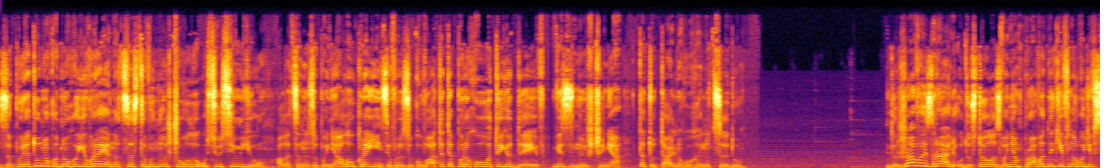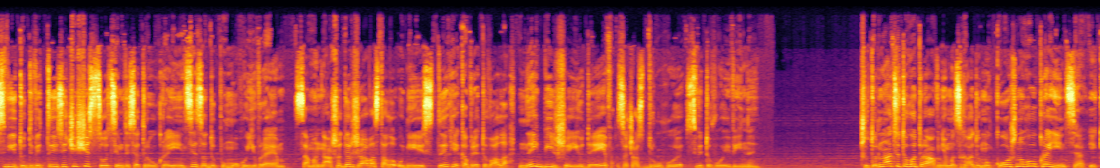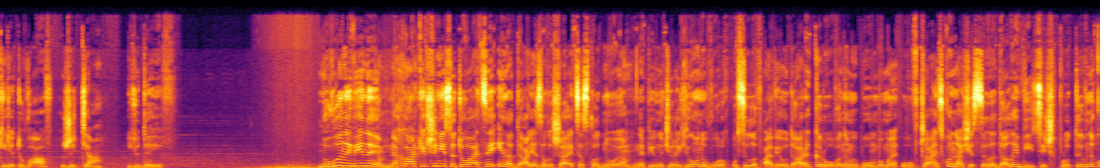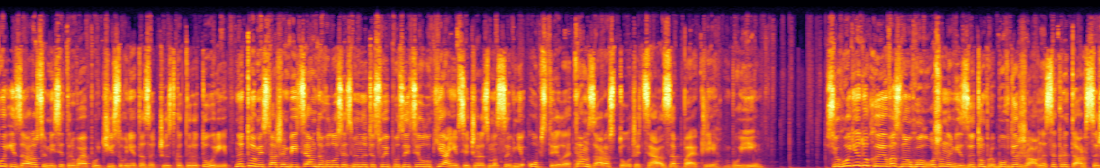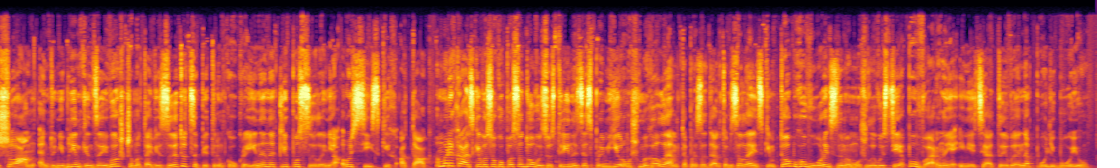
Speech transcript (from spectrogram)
За порятунок одного єврея нацисти винищували усю сім'ю, але це не зупиняло українців ризикувати та переховувати юдеїв від знищення та тотального геноциду. Держава Ізраїль удостоїла званням праведників народів світу 2673 українці за допомогу євреям. Саме наша держава стала однією з тих, яка врятувала найбільше юдеїв за час Другої світової війни. 14 травня ми згадуємо кожного українця, який рятував життя юдеїв. Новини війни на Харківщині ситуація і надалі залишається складною. На півночі регіону ворог посилив авіаудари керованими бомбами. У Вчанську наші сили дали відсіч противнику, і зараз у місті триває прочісування та зачистка території. Натомість нашим бійцям довелося змінити свої позиції у Лук'янівці через масивні обстріли. Там зараз точаться запеклі бої. Сьогодні до Києва з неоголошеним візитом прибув державний секретар США. Ентоні Блінкен заявив, що мета візиту це підтримка України на тлі посилення російських атак. Американський високопосадовець зустрінеться з прем'єром Шмигалем та президентом Зеленським та обговорить з ними можливості повернення ініціативи на полі бою.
